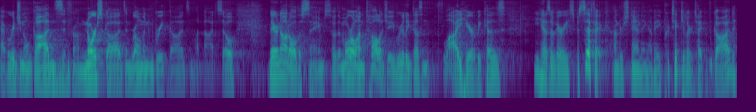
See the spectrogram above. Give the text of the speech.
Aboriginal gods, from Norse gods, and Roman and Greek gods, and whatnot. So they are not all the same. So the moral ontology really doesn't fly here because he has a very specific understanding of a particular type of God,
